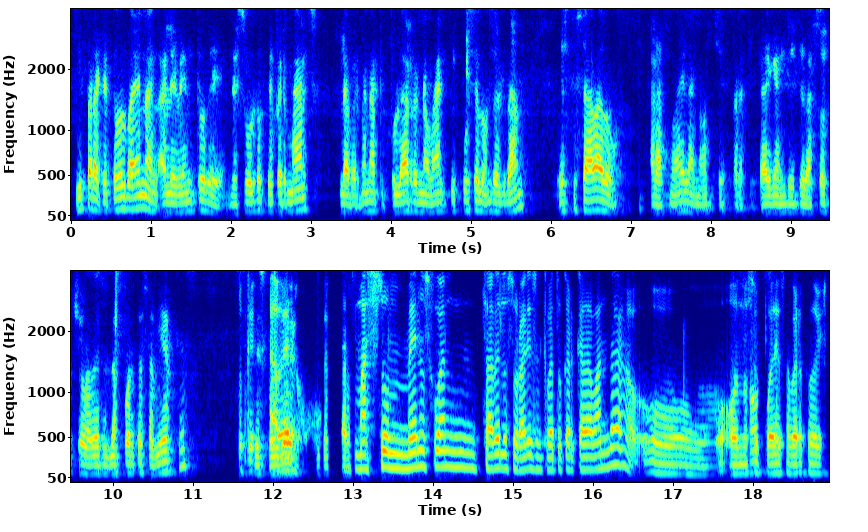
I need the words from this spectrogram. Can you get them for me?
sí, para que todos vayan al, al evento de, de Zurdos de Fermars, la verbena popular Renovan y puse el underground este sábado a las 9 de la noche para que caigan desde las 8 a ver las puertas abiertas. Ok, Después A de- ver, más o menos, Juan, ¿sabes los horarios en que va a tocar cada banda o, o no se No puede sé. saber todavía?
